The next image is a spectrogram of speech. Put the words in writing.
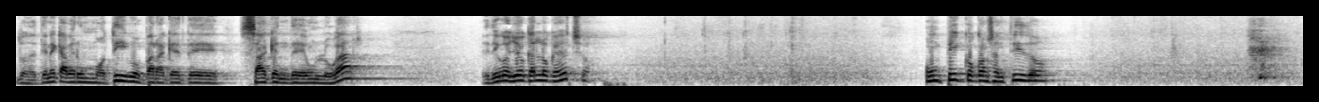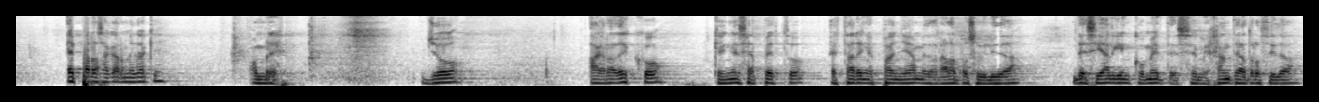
donde tiene que haber un motivo para que te saquen de un lugar. Y digo yo, ¿qué es lo que he hecho? Un pico consentido ¿Es para sacarme de aquí? Hombre, yo agradezco que en ese aspecto estar en España me dará la posibilidad de si alguien comete semejante atrocidad,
